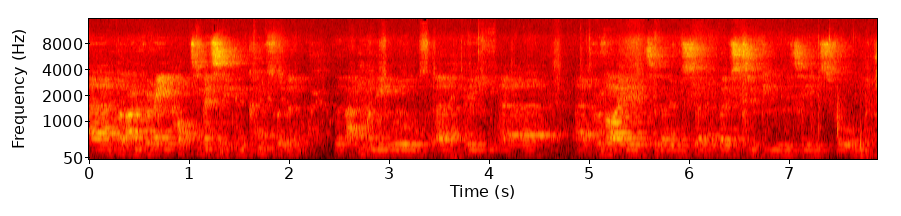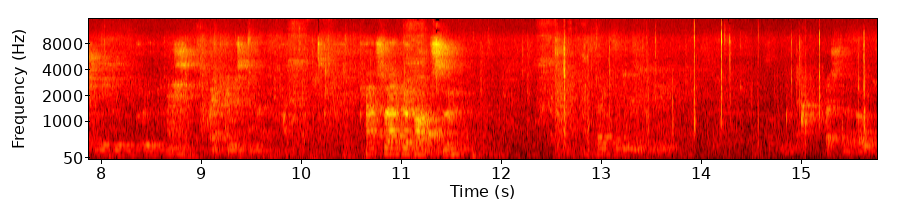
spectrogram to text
uh, but I'm very optimistic and confident that that money will uh, be uh, uh, provided to those uh, those two communities for much needed improvements. Thank you, Mr Mayor. Councillor Andrew Hodson. Thank you. Question the vote.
